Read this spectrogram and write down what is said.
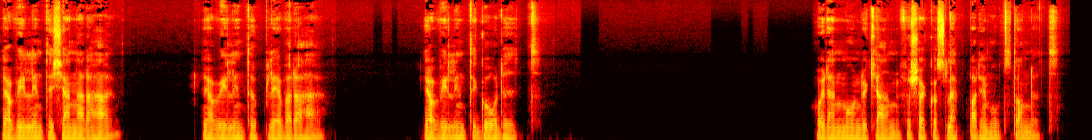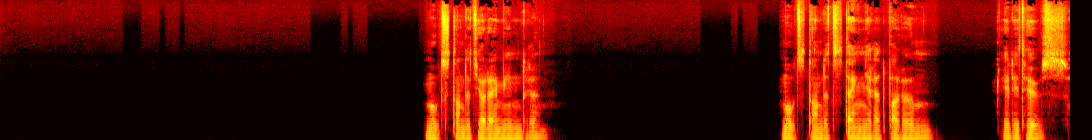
Jag vill inte känna det här. Jag vill inte uppleva det här. Jag vill inte gå dit. Och i den mån du kan, försök att släppa det motståndet. Motståndet gör dig mindre. Motståndet stänger ett par rum i ditt hus.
